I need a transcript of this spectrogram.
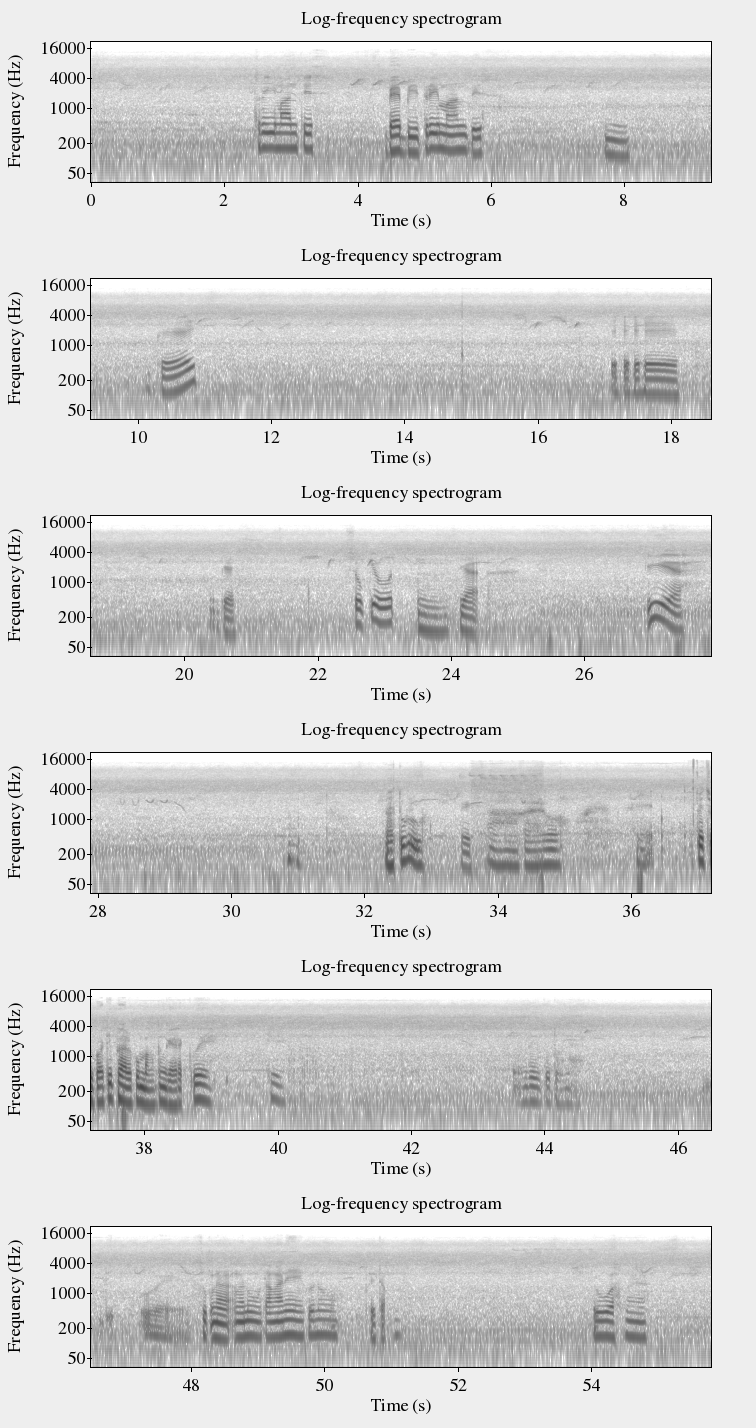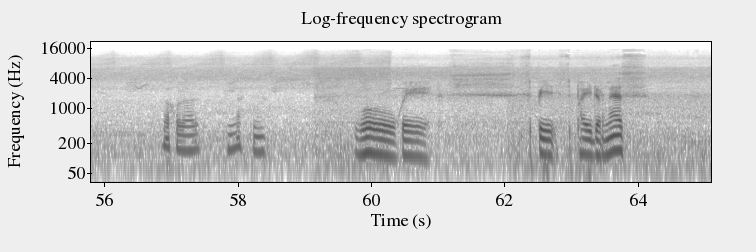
Tree mantis. Baby tree mantis. Hmm. Oke. Hehehe. Oke. So cute. Hmm, ya. Iya. Lah turu. Ah, karo. Kowe juga tiba kumbang tenggerek kowe. Iki. Ndi tutuhnya. Weh, sukna nganu tangane kono. Bedak. Wah, mana. Nah. Nah, nah. Wow, oke. Spi spider nest.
